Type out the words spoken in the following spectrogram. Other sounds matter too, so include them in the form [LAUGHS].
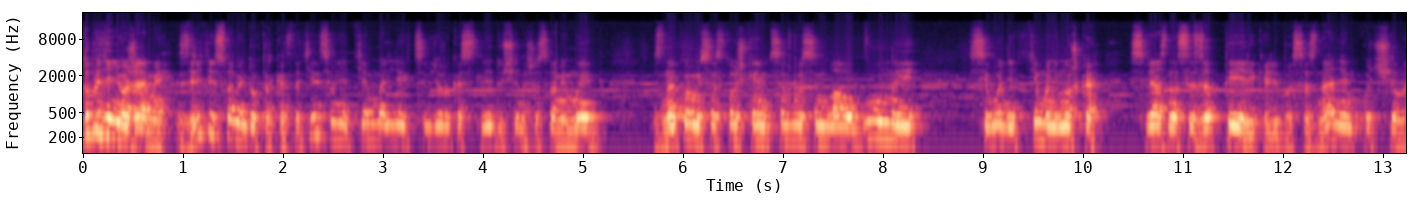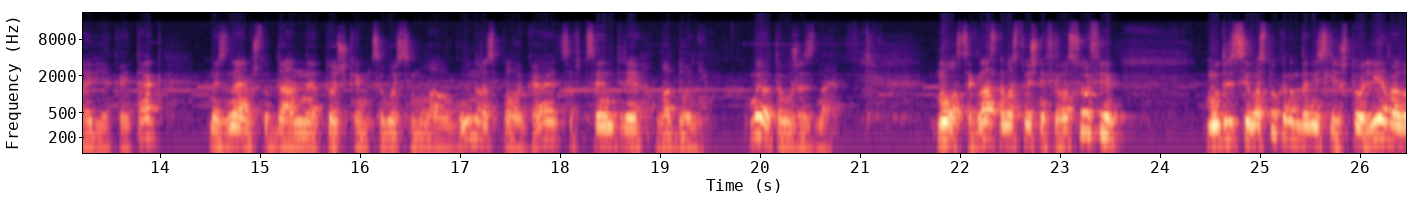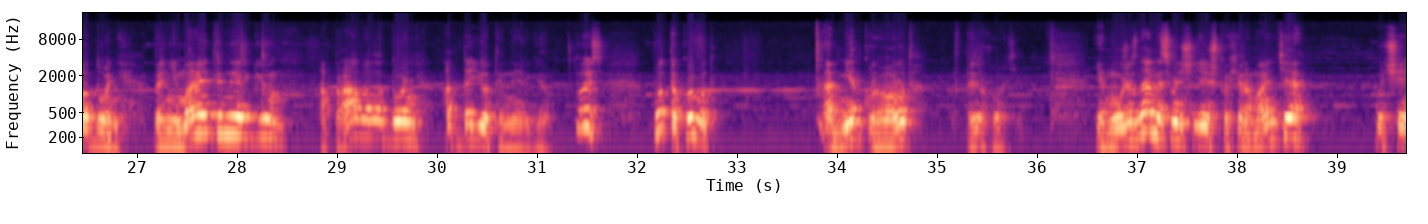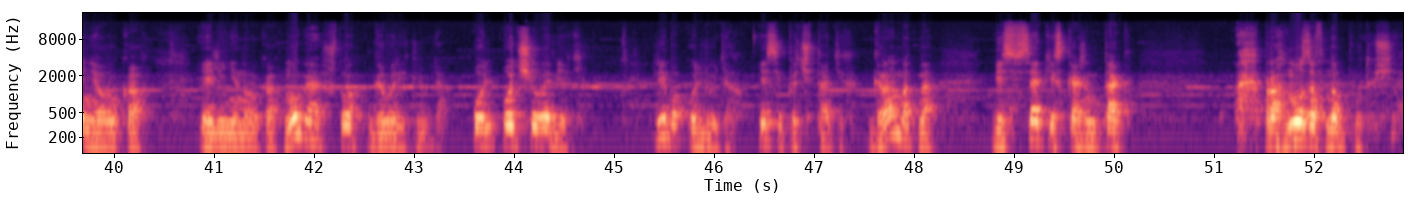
Добрый день, уважаемые зрители, с вами доктор Константин. Сегодня тема лекции видеоурока следующая наша с вами. Мы знакомимся с точкой МЦ8 Лаугун. И сегодня тема немножко связана с эзотерикой, либо сознанием от человека. Итак, мы знаем, что данная точка МЦ8 Лаугун располагается в центре ладони. Мы это уже знаем. Но, согласно восточной философии, мудрецы Востока нам донесли, что левая ладонь принимает энергию, а правая ладонь отдает энергию. То есть вот такой вот обмен, круговорот в природе. И мы уже знаем на сегодняшний день, что хиромантия, учение о руках и о линии на руках, многое что говорит людям, о, о человеке, либо о людях. Если прочитать их грамотно, без всяких, скажем так, прогнозов на будущее.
